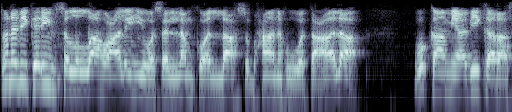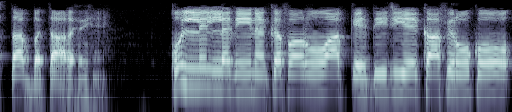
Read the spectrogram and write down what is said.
تو نبی کریم صلی اللہ علیہ وسلم کو اللہ سبحانہ و تعالی وہ کامیابی کا راستہ بتا رہے ہیں۔ قل للذین کفروا، آپ کہہ دیجیے کافروں کو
